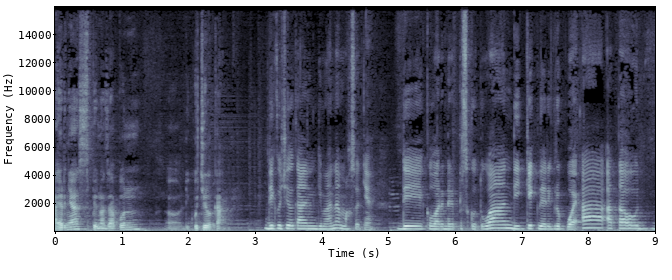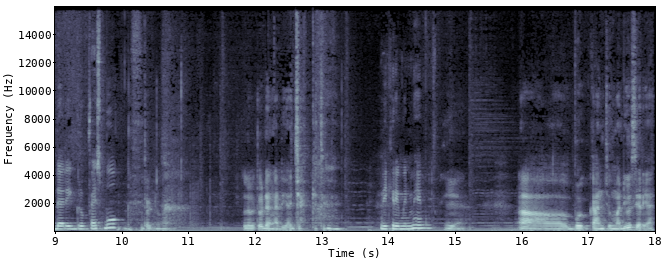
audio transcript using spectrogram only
Akhirnya Spinoza pun uh, dikucilkan. Dikucilkan gimana maksudnya? Dikeluarin dari persekutuan, di kick dari grup WA atau dari grup Facebook? Lu tuh udah nggak diajak gitu. Dikirimin meme. Iya. Uh, bukan cuma diusir ya,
